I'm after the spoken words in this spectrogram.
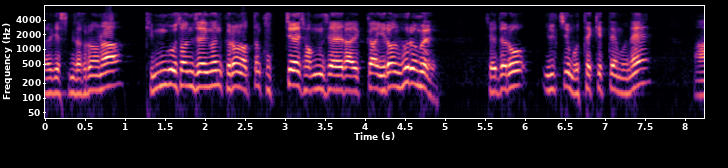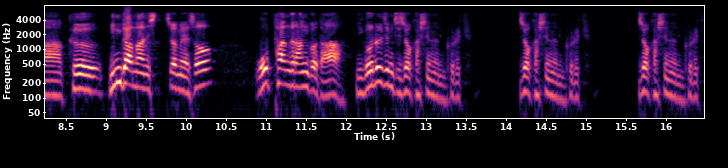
알겠습니다. 그러나 김구 선생은 그런 어떤 국제 정세랄까 이런 흐름을 제대로 읽지 못했기 때문에 아, 그 민감한 시점에서 오판을 한 거다. 이거를 지금 지적하시는 그렇죠. 지적하시는 그렇죠. 지적하시는 그렇죠.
